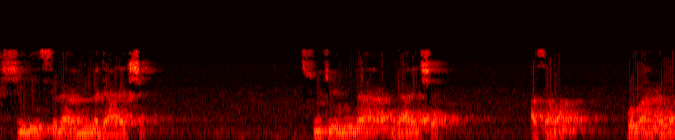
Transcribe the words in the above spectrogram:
shine suna nuna direction. Suke nuna direction a sama ko ba haka ba?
